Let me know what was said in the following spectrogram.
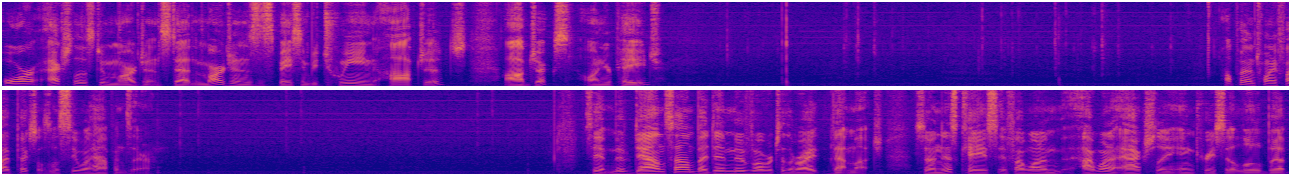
or actually let's do margin instead. The margin is the spacing between objects objects on your page I'll put in 25 pixels. Let's see what happens there. See it moved down some but it didn't move over to the right that much. So in this case if I want to I want to actually increase it a little bit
